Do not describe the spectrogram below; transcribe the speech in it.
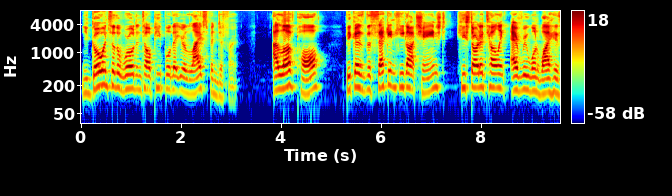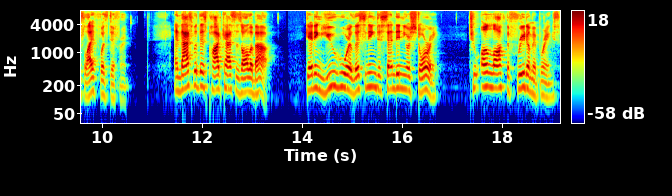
You go into the world and tell people that your life's been different. I love Paul because the second he got changed, he started telling everyone why his life was different. And that's what this podcast is all about getting you who are listening to send in your story, to unlock the freedom it brings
